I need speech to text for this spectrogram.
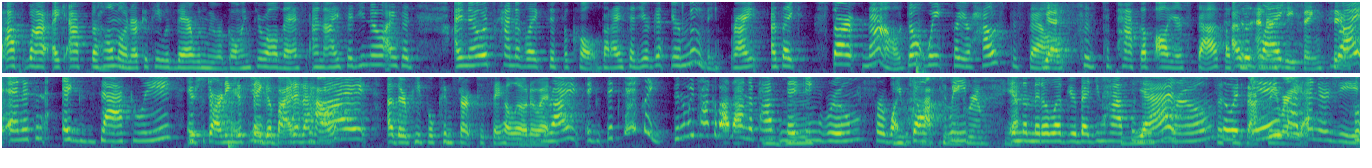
after, I, like after the homeowner because he was there when we were going through all this, and I said, you know, I said, I know it's kind of like difficult, but I said you're you're moving, right? I was like, start now. Don't wait for your house to sell Yes. to, to pack up all your stuff. That's I an was energy like, thing, too. right? And it's an exactly. You're it's- starting to say goodbye to the house. right? Other people can start to say hello to it. Right, exactly. Didn't we talk about that in the past? Mm-hmm. Making room for what You don't have to make sleep room. in the middle of your bed. You have to Yes, make room. that's so it exactly is right. that energy. I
